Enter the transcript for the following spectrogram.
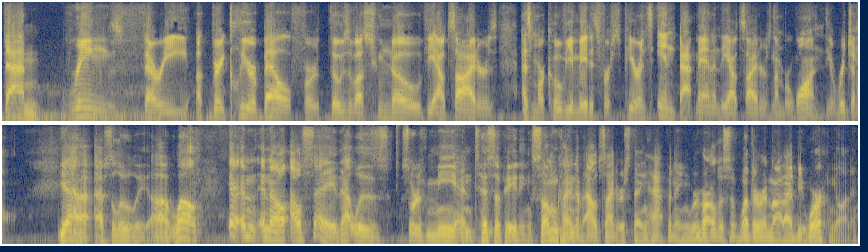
that mm. rings very a very clear bell for those of us who know the outsiders as Markovia made its first appearance in Batman and the Outsiders number one, the original. Yeah, absolutely. Uh, well, yeah, and and I'll, I'll say that was sort of me anticipating some kind of outsiders thing happening, regardless of whether or not I'd be working on it.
